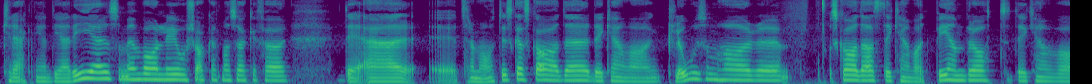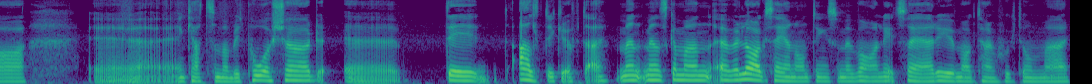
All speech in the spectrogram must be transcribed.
kräkningar, diarréer som är en vanlig orsak att man söker för. Det är eh, traumatiska skador, det kan vara en klo som har eh, skadats, det kan vara ett benbrott, det kan vara eh, en katt som har blivit påkörd. Eh, det, allt dyker upp där. Men, men ska man överlag säga någonting som är vanligt så är det ju mag-tarmsjukdomar,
